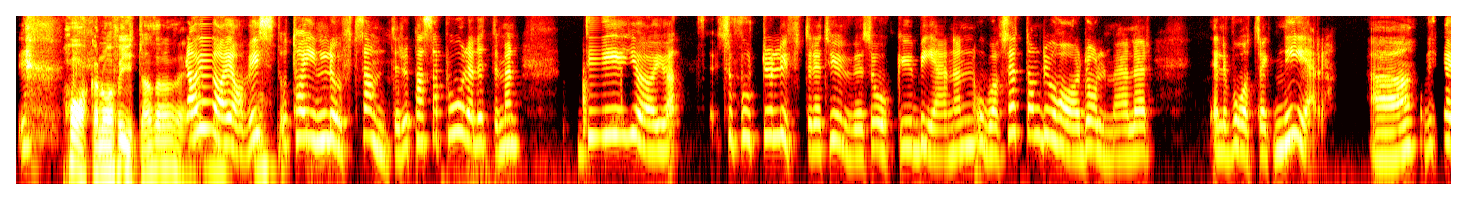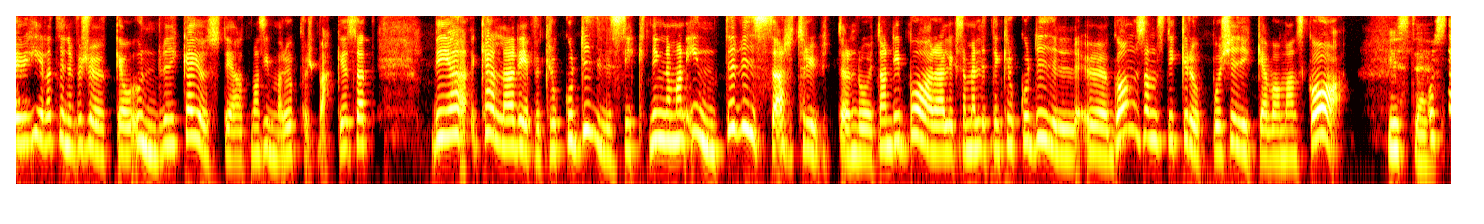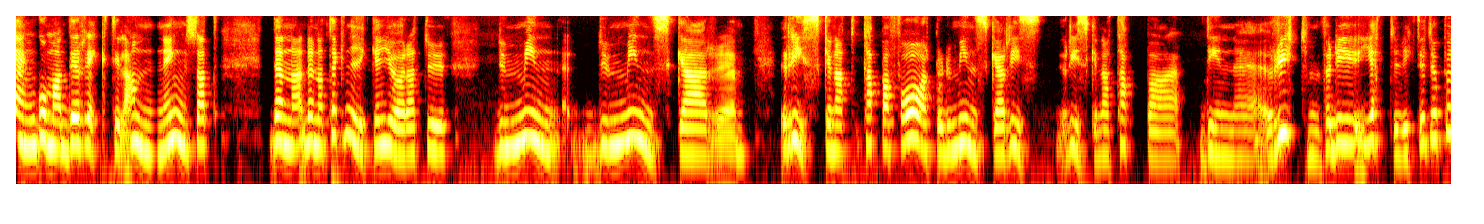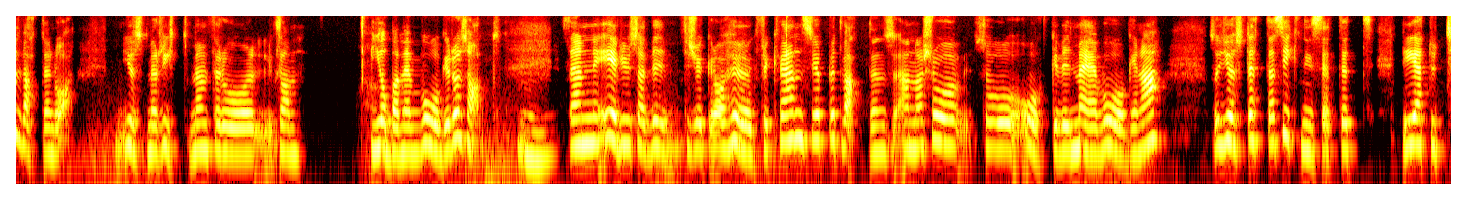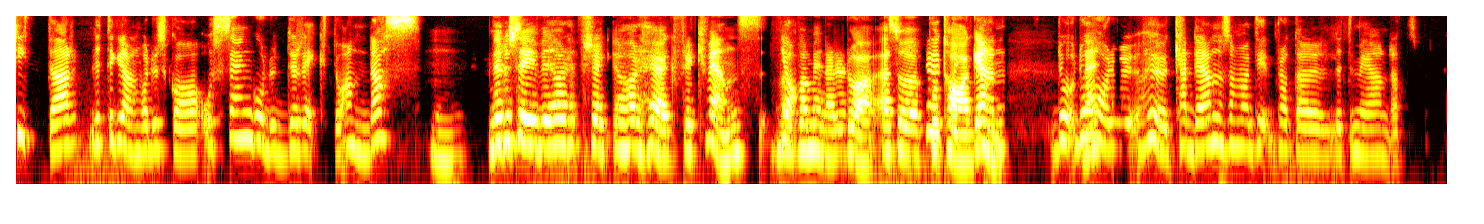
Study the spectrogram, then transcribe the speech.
Hakan ovanför ytan? Ja, ja, ja, visst. Och ta in luft samtidigt. Passa på det lite. Men det gör ju att så fort du lyfter ett huvud så åker ju benen, oavsett om du har dolme eller, eller våtdräkt, ner. Ja. Vi ska ju hela tiden försöka att undvika just det att man simmar i uppförsbacke. Så att vi kallar det för krokodilsiktning när man inte visar truten då, utan det är bara liksom en liten krokodilögon som sticker upp och kikar vad man ska. Just det. Och sen går man direkt till andning. Så att denna, denna tekniken gör att du, du, min, du minskar eh, risken att tappa fart och du minskar ris, risken att tappa din eh, rytm. För det är jätteviktigt i öppet vatten då. Just med rytmen för att liksom, jobba med vågor och sånt. Mm. Sen är det ju så att vi försöker ha hög frekvens i öppet vatten, så annars så, så åker vi med vågorna. Så just detta siktningssättet, det är att du tittar lite grann vad du ska och sen går du direkt och andas. Mm. När du säger vi har, har hög frekvens, ja. vad, menar du då? Alltså hög på tagen? Då, då har du hög kadens, om man pratar lite mer annat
